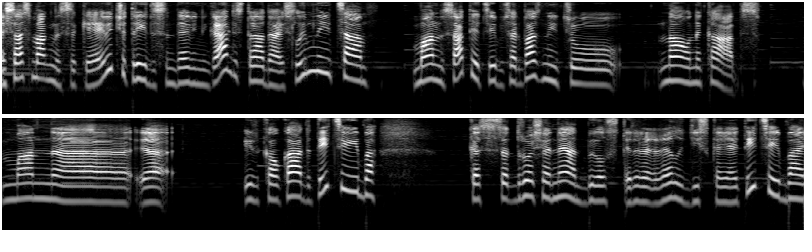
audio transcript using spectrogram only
Es esmu Agnese Kēviča, 39 gadi, strādāju slimnīcā. Manas attiecības ar baznīcu nav nekādas. Man uh, ja, ir kaut kāda ticība, kas droši vien neatbilst reliģiskajai ticībai,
